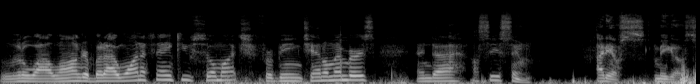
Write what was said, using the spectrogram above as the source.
a little while longer, but I want to thank you so much for being channel members, and uh, I'll see you soon. Adios, amigos.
